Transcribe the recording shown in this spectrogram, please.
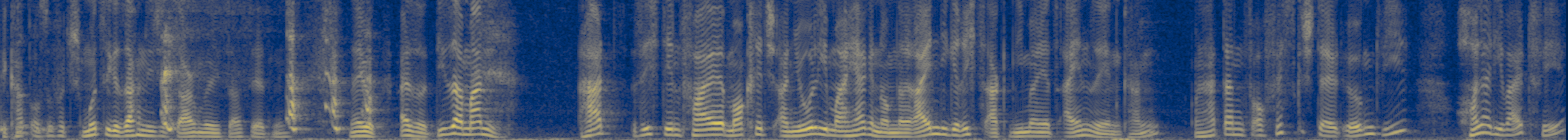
Ich habe auch so viele schmutzige Sachen, die ich jetzt sagen will. Ich sag's dir jetzt nicht. Na gut, also dieser Mann hat sich den Fall Mokric Agnoli mal hergenommen, rein die Gerichtsakten, die man jetzt einsehen kann, und hat dann auch festgestellt, irgendwie, holla die Waldfee,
